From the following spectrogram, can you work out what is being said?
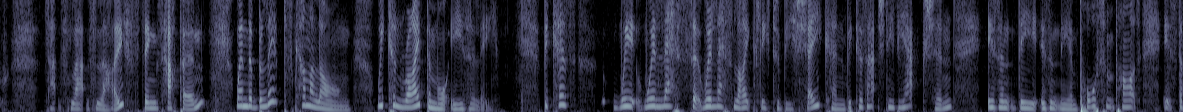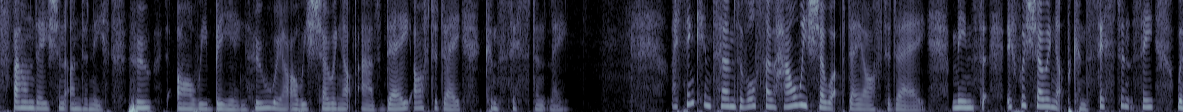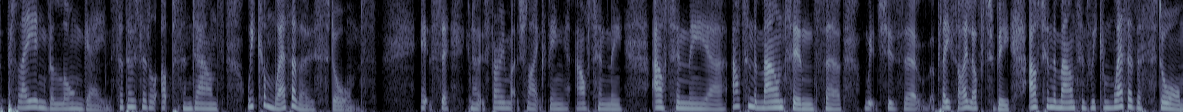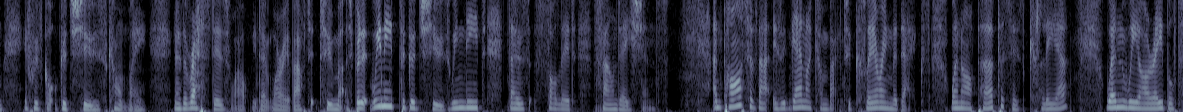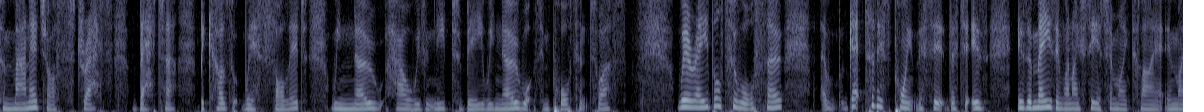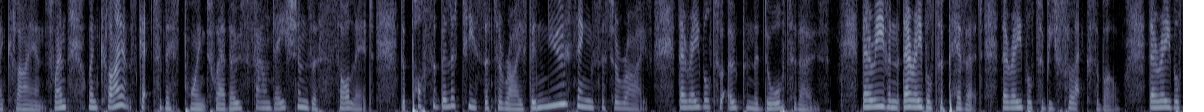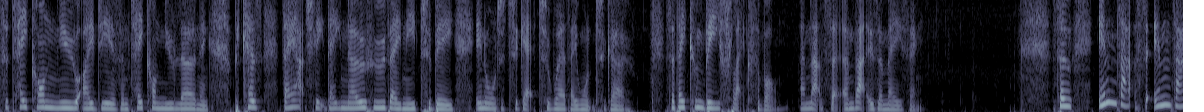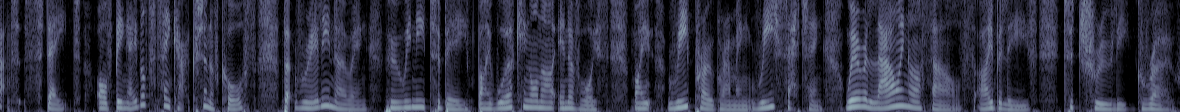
That's that's life. Things happen. When the blips come along, we can ride them more easily because we we're less we're less likely to be shaken because actually the action isn't the isn't the important part it's the foundation underneath who are we being? Who we are, are we showing up as day after day consistently? I think, in terms of also how we show up day after day, means that if we're showing up consistency, we're playing the long game. So, those little ups and downs, we can weather those storms it's uh, you know it's very much like being out in the out in the uh, out in the mountains, uh, which is uh, a place I love to be. Out in the mountains, we can weather the storm if we've got good shoes, can't we? You know, the rest is well, we don't worry about it too much, but it, we need the good shoes. We need those solid foundations. And part of that is again, I come back to clearing the decks. When our purpose is clear, when we are able to manage our stress better because we're solid, we know how we need to be, we know what's important to us. We're able to also uh, get to this point this is, that is is amazing when I see it in my client in my clients. When when clients get to this point where those foundations are solid the possibilities that arrive the new things that arrive they're able to open the door to those. They're even they're able to pivot. They're able to be flexible. They're able to take on new ideas and take on new learning because they actually they know who they need to be in order to get to where they want to go so they can be flexible and that's and that is amazing. So in that in that state of being able to take action of course but really knowing who we need to be by working on our inner voice by reprogramming resetting we're allowing ourselves i believe to truly grow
